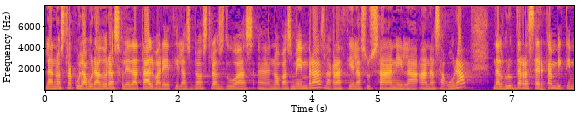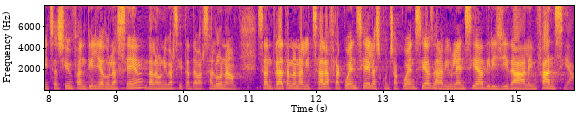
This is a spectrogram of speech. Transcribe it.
la nostra col·laboradora Soledat Álvarez i les nostres dues eh, noves membres, la Graciela Susan i la Anna Segura, del grup de recerca en victimització infantil i adolescent de la Universitat de Barcelona, centrat en analitzar la freqüència i les conseqüències de la violència dirigida a la infància.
